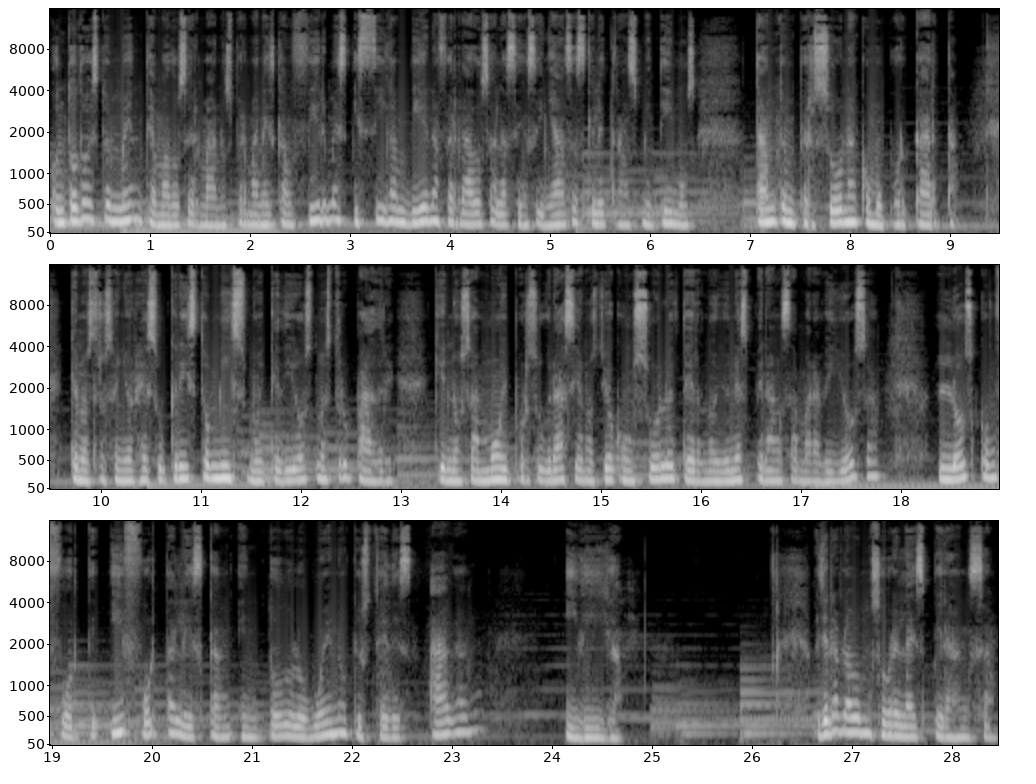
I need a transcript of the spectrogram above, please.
Con todo esto en mente, amados hermanos, permanezcan firmes y sigan bien aferrados a las enseñanzas que le transmitimos, tanto en persona como por carta que nuestro Señor Jesucristo mismo y que Dios nuestro Padre, quien nos amó y por su gracia nos dio consuelo eterno y una esperanza maravillosa, los conforte y fortalezcan en todo lo bueno que ustedes hagan y digan. Ayer hablábamos sobre la esperanza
